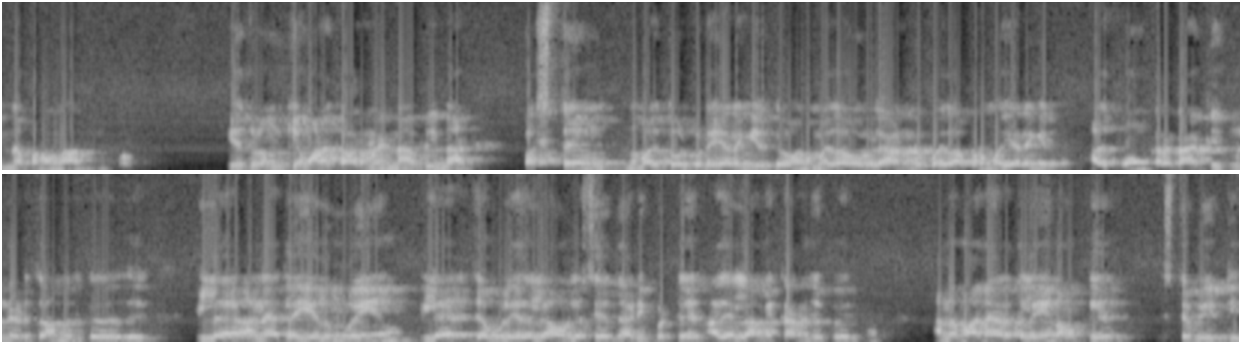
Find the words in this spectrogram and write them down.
என்ன பண்ணலாம் பார்ப்போம். இதுக்குள்ள முக்கியமான காரணம் என்ன அப்படின்னா ஃபர்ஸ்ட் டைம் இந்த மாதிரி தோல்படை இறங்கியிருக்கோம். நம்ம ஏதாவது விளையாண்டுருப்போம் ஏதாவது பண்ணும்போது இறங்கியிருக்கோம். அதுக்கும் கரெக்டான ட்ரீட்மெண்ட் எடுக்காமல் இருக்கிறது. இல்லை அந்த நேரத்தில் எலும்புலையும் இல்லை ஜவுள் இதெல்லாம் உள்ள சேர்ந்து அடிபட்டு அது எல்லாமே கரைஞ்சு போயிருக்கும். அந்த மாதிரி நேரத்துலையும் நமக்கு ஸ்டெபிலிட்டி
